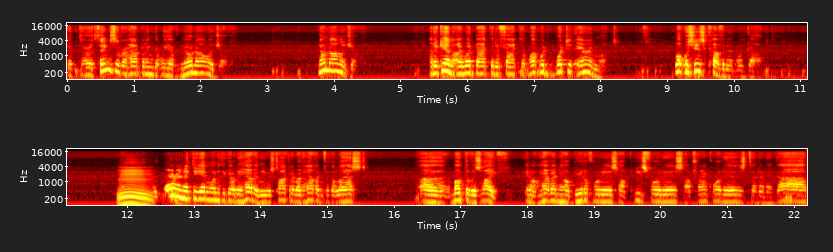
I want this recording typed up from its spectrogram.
That there are things that are happening that we have no knowledge of. No knowledge of. And again, I went back to the fact that what would what did Aaron want? What was his covenant with God? Mm. Aaron at the end wanted to go to heaven. He was talking about heaven for the last uh, month of his life you know, heaven, how beautiful it is, how peaceful it is, how tranquil it is, da da da da.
